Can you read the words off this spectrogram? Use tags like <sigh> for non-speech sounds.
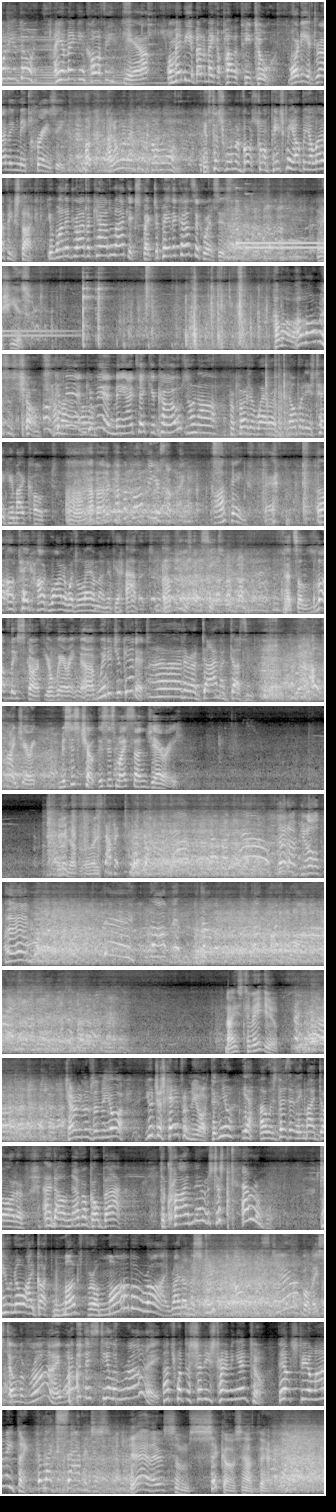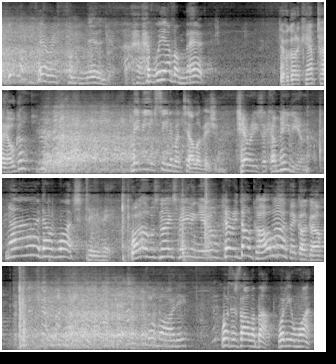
what are you doing? Are you making coffee? Yeah. Well, maybe you better make a pot of tea, too. Morty, you're driving me crazy. Look, I don't want anything to go wrong. If this woman votes to impeach me, I'll be a laughing stock. You want to drive a Cadillac? Expect to pay the consequences. There she is. Hello, hello, Mrs. Choate. Oh, come Hello. in, come in. May I take your coat? No, no, I prefer to wear it. Nobody's taking my coat. Uh, how about a cup of coffee or something? Coffee. <laughs> Uh, I'll take hot water with lemon if you have it. Uh, please, have a seat. That's a lovely scarf you're wearing. Uh, where did you get it? Ah, they're a dime a dozen. Oh, hi, Jerry. Mrs. Choate, this is my son, Jerry. Wait up, Roy. Stop it. Help! Someone help! Shut up, you old pig! Hey, Stop it! Stop it! Stop my wine! Nice to meet you. <laughs> Terry lives in New York. You just came from New York, didn't you? Yeah, I was visiting my daughter, and I'll never go back. The crime there is just terrible. Do you know I got mugged for a marble rye right on the street? Oh, that's terrible. They stole a rye. Why would they steal a rye? That's what the city's turning into. They'll steal anything. They're like savages. Yeah, there's some sickos out there. <laughs> Very familiar. Have we ever met? You ever go to Camp Tioga? Maybe you've seen him on television. Jerry's a comedian. No, I don't watch TV. Well, it was nice meeting you. Jerry, don't go. No, I think I'll go. So, Marty, what is it all about? What do you want?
